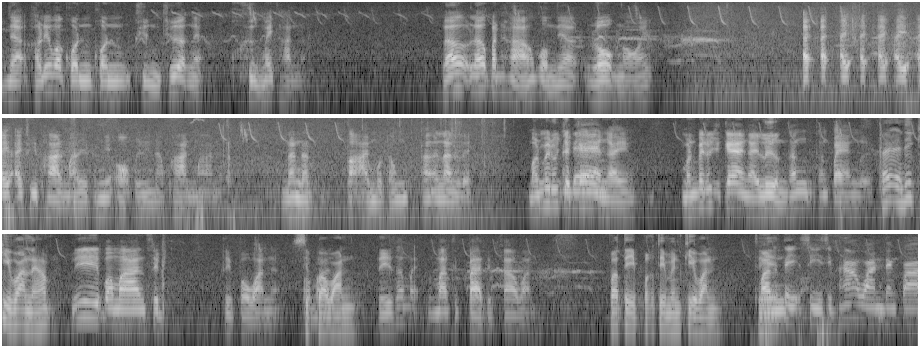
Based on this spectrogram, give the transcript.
บเนี่ยเขาเรียกว่าคนคนขึงเชือกเนี่ยขึงไม่ทันอะแล้วแล้วปัญหาของผมเนี่ยโรคน้อยไอ้ไอ้ไอ้ไอ้ไอ้ไอ้ไอ้ที่ผ่านมาเลยทั้งนี้ออกไปนี่นะผ่านมานะนั่นน่ะตายหมดทั้งทั้งอันนั้นเลย มันไม่รู้จะแก้ไง มันไม่รู้จะแก้ไงเรื่องทั้งทั้งแปลงเลยแล้วอันนี้กี่วันนะครับ นี่ประมาณสิบสิบกว่าวันเนี่ยสิบกว่าวันตีถ้าไม่ประมาณสิบแปดสิบเก้าวันปกติปกติมันกี่วัน ถึงมัน ปกติสี่สิบห้าวันแตงกวา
